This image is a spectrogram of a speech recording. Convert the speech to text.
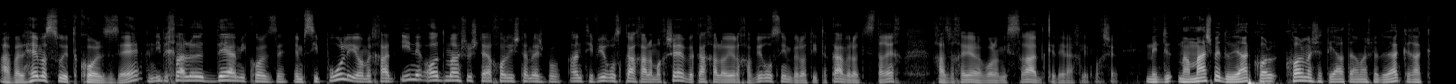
אבל הם עשו את כל זה, אני בכלל לא יודע מכל זה. הם סיפרו לי יום אחד, הנה עוד משהו שאתה יכול להשתמש בו, אנטיווירוס ככה על המחשב, וככה לא יהיה לך וירוסים ולא תיתקע ולא תצטרך חס וחלילה לבוא למשרד כדי להחליף מחשב. מד... ממש מדויק, כל, כל מה שתיארת ממש מדויק, רק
